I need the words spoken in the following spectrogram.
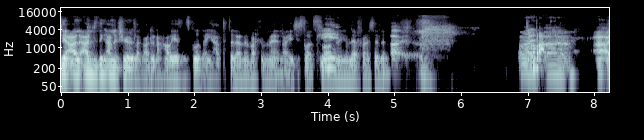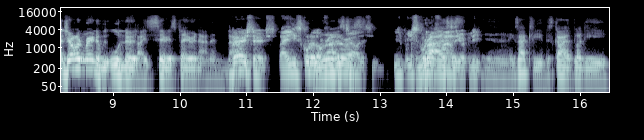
Yeah, I, I just think Alan Shearer was like, I don't know how he hasn't scored that. You had to put that in the back of the net. Like he just starts slandering him left, right, center. I, I, about- uh, Uh, Gerard Moreno, we all know like he's a serious player in it, and then like, very serious. Like he scored a lot for Morata's Villarreal just- this season. He, he scored in the final of the just- Europa League. Yeah, exactly. This guy bloody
